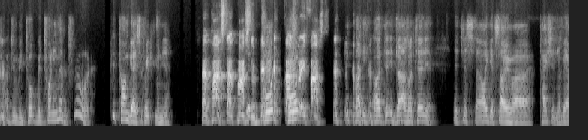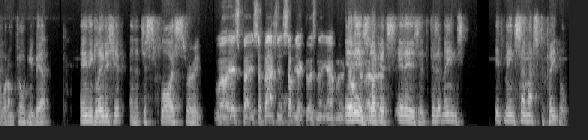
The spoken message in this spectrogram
I think we've been talking for twenty minutes. Good. Good time goes quick when you. That passed, that passed them. court- passed very fast. It bloody, I- it does. I tell you, it just uh, I get so uh, passionate about what I'm talking about. Anything leadership, and it just flies through. well, it's it's a passionate subject, though, isn't it? Yeah. it is. we're It talking is. about Look, that. it's it is because it means it means so much to people.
